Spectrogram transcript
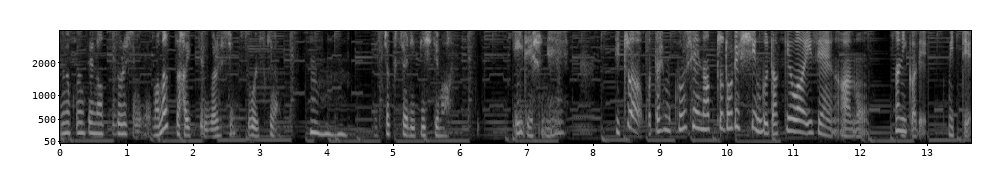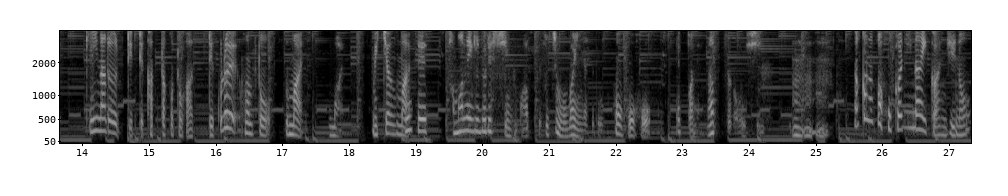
その燻製ナッツドレッシングで、まあナッツ入ってるドレッシングすごい好きなの。うんうんうん。めちゃくちゃリピしてます。いいですね。実は私も燻製ナッツドレッシングだけは以前、あの、何かで見て、気になるって言って買ったことがあって、これ本当うまい。うまい。めっちゃうまい燻。製玉ねぎドレッシングもあって、そっちもうまいんだけど、ほうほうほやっぱね、ナッツが美味しい。う。うんうんうん。なかなか他にない感じの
